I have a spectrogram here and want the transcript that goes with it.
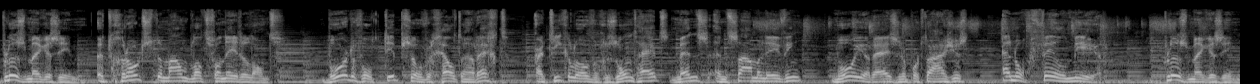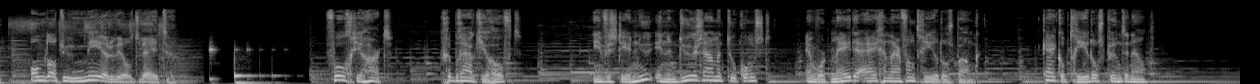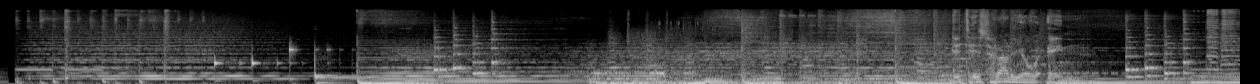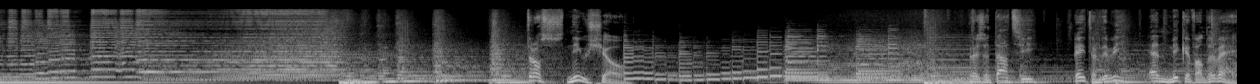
Plus Magazine, het grootste maandblad van Nederland. Boordevol tips over geld en recht, artikelen over gezondheid, mens en samenleving... mooie reisreportages en nog veel meer... Plus Magazine, omdat u meer wilt weten. Volg je hart. Gebruik je hoofd. Investeer nu in een duurzame toekomst en word mede-eigenaar van Triodos Bank. Kijk op triodos.nl. Dit is Radio 1. Tros Nieuws Show. Presentatie Peter de Wie en Mieke van der Wij.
